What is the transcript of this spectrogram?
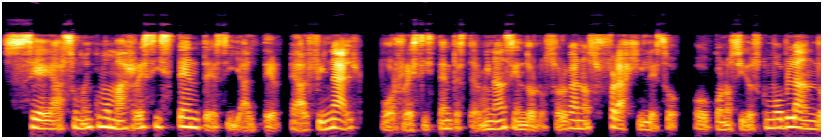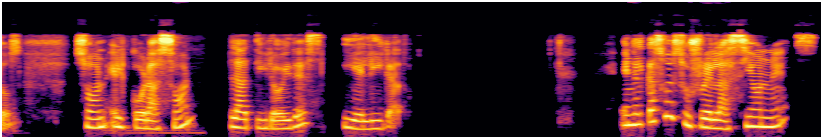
se asumen como más resistentes y al, final por resistentes terminan siendo los órganos frágiles o conocidos como blandos, son el corazón, la tiroides y el hígado. En el caso de sus relaciones,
